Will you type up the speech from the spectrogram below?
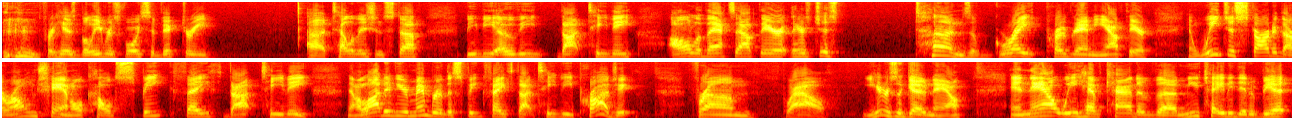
for his Believer's Voice of Victory uh, television stuff, BVOV.tv. All of that's out there. There's just tons of great programming out there. And we just started our own channel called SpeakFaith.tv. Now, a lot of you remember the SpeakFaith.tv project from, wow, years ago now. And now we have kind of uh, mutated it a bit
